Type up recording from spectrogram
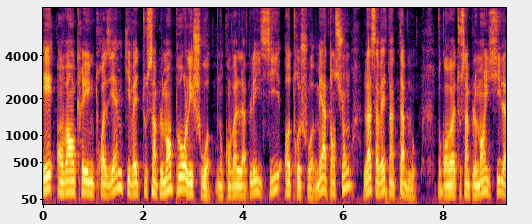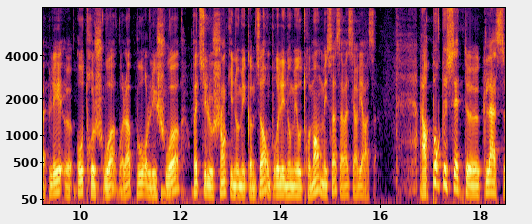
et on va en créer une troisième qui va être tout simplement pour les choix. Donc on va l'appeler ici autre choix. Mais attention, là ça va être un tableau. Donc on va tout simplement ici l'appeler euh, autre choix, voilà, pour les choix. En fait, c'est le champ qui est nommé comme ça. On pourrait les nommer autrement, mais ça, ça va servir à ça. Alors pour que cette euh, classe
